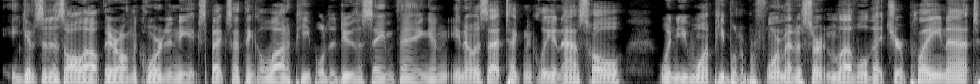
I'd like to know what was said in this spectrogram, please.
he gives it his all out there on the court, and he expects, I think, a lot of people to do the same thing. And you know, is that technically an asshole when you want people to perform at a certain level that you're playing at?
